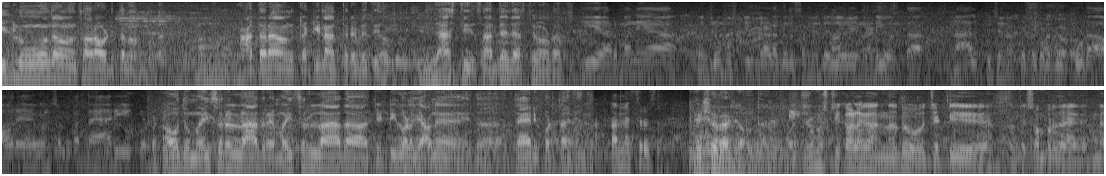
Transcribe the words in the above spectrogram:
ಈಗಲೂ ಅಂದ್ರೆ ಒಂದು ಸಾವಿರ ಹೊಡಿತಾನೆ ಅವ್ನ ಮಗ. ಆ ಥರ ಅವ್ನು ಕಠಿಣ ತರಬೇತಿ ಅವನು ಜಾಸ್ತಿ ಸಾಧ್ಯ ಜಾಸ್ತಿ ಮಾಡಬೇಕು ಈ ಅರಮನೆಯ ವಜ್ರಮುಷ್ಟಿ ಕಾಳಗದ ಸಮಯದಲ್ಲಿ ನಡೆಯುವಂಥ ನಾಲ್ಕು ಜನ ಪಟುಗಳಿಗೂ ಕೂಡ ಅವರೇ ಒಂದು ಸ್ವಲ್ಪ ತಯಾರಿ ಹೌದು ಮೈಸೂರಲ್ಲಿ ಆದರೆ ಮೈಸೂರಲ್ಲಿ ಆದ ಜಟ್ಟಿಗಳಿಗೆ ಅವನೇ ಇದು ತಯಾರಿ ಕೊಡ್ತಾ ಇದ್ದಾನೆ ತಮ್ಮ ಹೆಸರು ಸರ್? ಕೇಶವರಾಜು ಅಂತ ವಜ್ರಮುಷ್ಟಿ ಕಾಳಗ ಅನ್ನೋದು ಜಟ್ಟಿ ಒಂದು ಸಂಪ್ರದಾಯದಿಂದ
